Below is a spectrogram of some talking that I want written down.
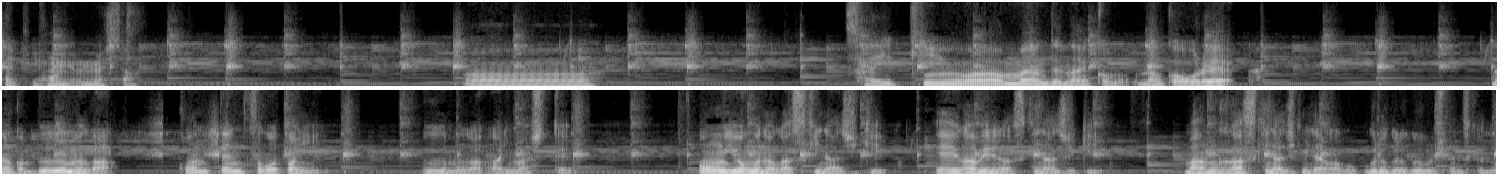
最近本読みました？あー最近はあんま読んでないかも。なんか俺、なんかブームが、コンテンツごとにブームがありまして、本読むのが好きな時期、映画見るの好きな時期、漫画が好きな時期みたいなのがぐるぐるぐるぐるしてるんですけど、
